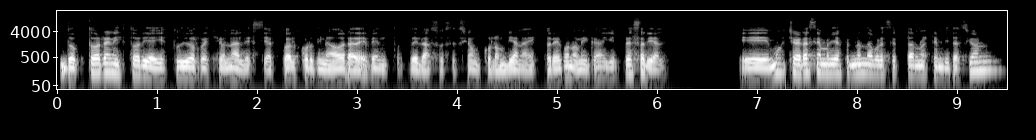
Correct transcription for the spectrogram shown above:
doctora en Historia y Estudios Regionales y actual coordinadora de eventos de la Asociación Colombiana de Historia Económica y Empresarial. Eh, muchas gracias María Fernanda por aceptar nuestra invitación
